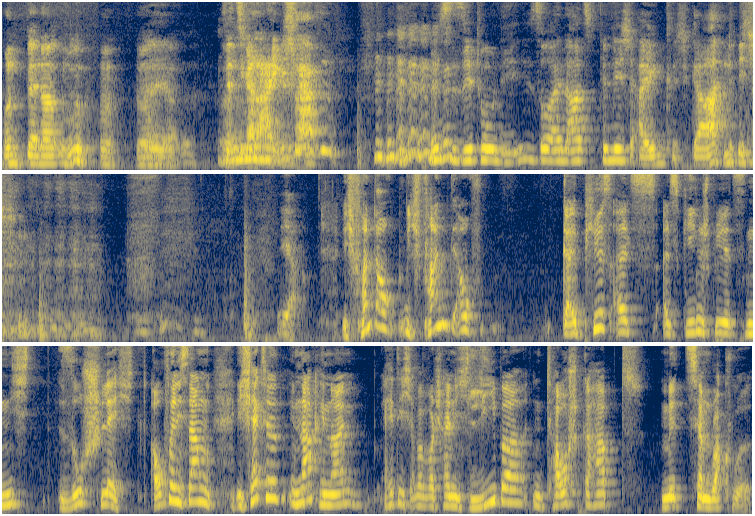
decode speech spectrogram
Und Banner, Ja, ja. Sind Sie gerade eingeschlafen? Wissen Sie, Toni, so ein Arzt bin ich eigentlich gar nicht. Ja. Ich fand auch, ich fand auch Guy Pierce als, als Gegenspiel jetzt nicht so schlecht. Auch wenn ich sagen, ich hätte im Nachhinein, hätte ich aber wahrscheinlich lieber einen Tausch gehabt mit Sam Rockwell.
